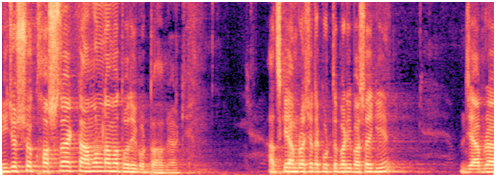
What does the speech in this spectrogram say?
নিজস্ব খসড়া একটা আমলনামা তৈরি করতে হবে আর কি। আজকে আমরা সেটা করতে পারি বাসায় গিয়ে, যে আমরা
